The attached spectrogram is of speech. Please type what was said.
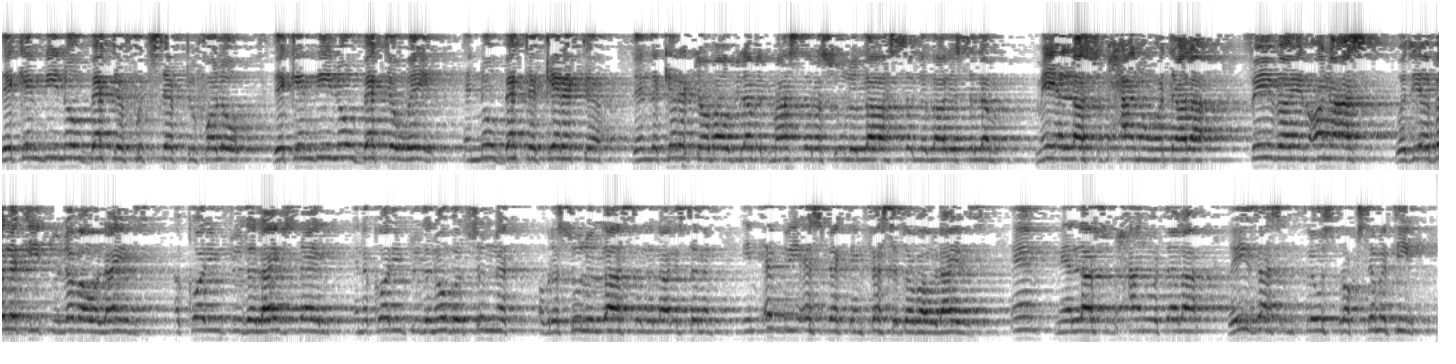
there can be no better footstep to follow, there can be no better way and no better character than the character of our beloved Master Rasulullah sallallahu alaihi wasallam. May Allah subhanahu wa ta'ala favor and honor us with the ability to live our lives according to the lifestyle and according to the noble sunnah of Rasulullah sallallahu alaihi wasallam in every aspect and facet of our lives. And may Allah subhanahu wa ta'ala raise us in close proximity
